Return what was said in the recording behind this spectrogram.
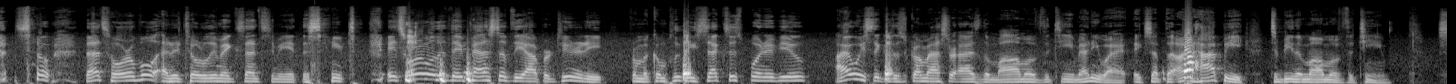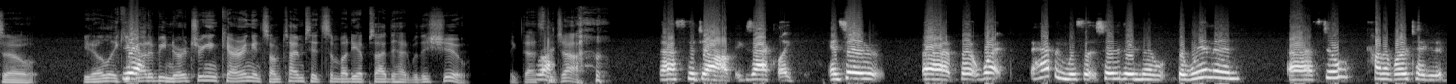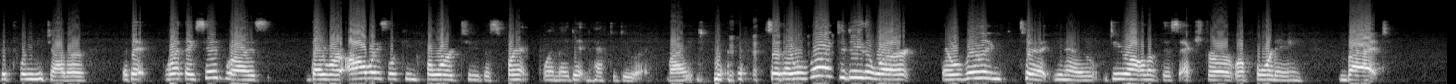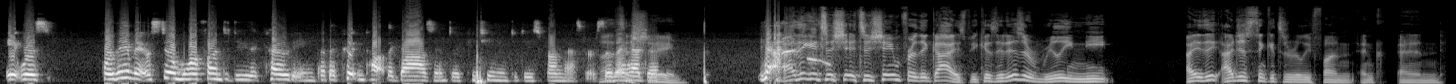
so that's horrible, and it totally makes sense to me at the same time. It's horrible that they passed up the opportunity from a completely sexist point of view. I always think of the Scrum Master as the mom of the team anyway, except that I'm happy to be the mom of the team. So you know, like you yeah. got to be nurturing and caring, and sometimes hit somebody upside the head with his shoe. Like that's right. the job. that's the job, exactly. And so, uh, but what happened was that so then the the women uh, still kind of rotated it between each other. But that what they said was they were always looking forward to the sprint when they didn't have to do it, right? so they were willing to do the work. They were willing to, you know, do all of this extra reporting, but it was for them, it was still more fun to do the coding, but they couldn't talk the guys into continuing to do Scrum Master. So That's they had shame. to. Yeah, I think it's a sh- it's a shame for the guys because it is a really neat. I think I just think it's a really fun and and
